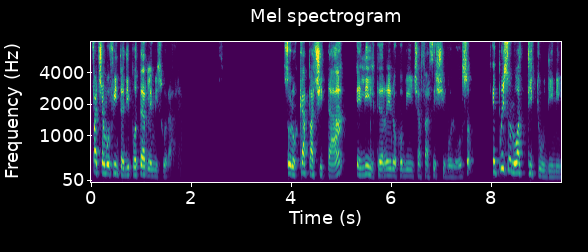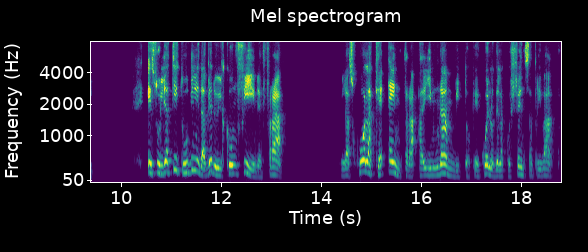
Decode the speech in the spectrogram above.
facciamo finta di poterle misurare. Sono capacità e lì il terreno comincia a farsi scivoloso, e poi sono attitudini. E sulle attitudini davvero il confine fra la scuola che entra in un ambito che è quello della coscienza privata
